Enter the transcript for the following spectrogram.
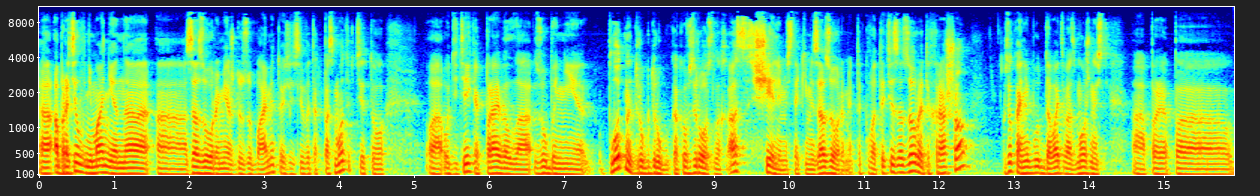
А, обратил внимание на зазоры между зубами. То есть, если вы так посмотрите, то у детей, как правило, зубы не плотны друг к другу, как у взрослых, а с щелями, с такими зазорами. Так вот, эти зазоры – это хорошо, только они будут давать возможность а, по, по,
